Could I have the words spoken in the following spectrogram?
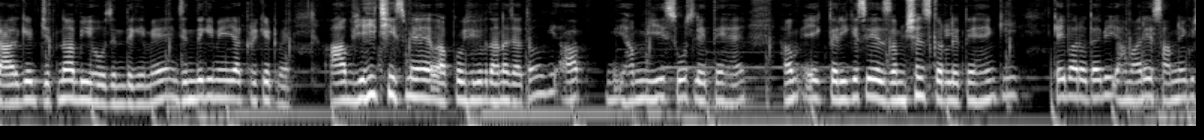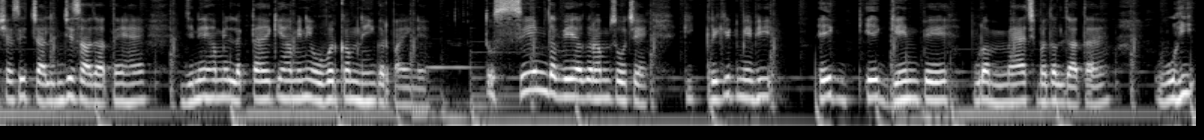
टारगेट जितना भी हो ज़िंदगी में ज़िंदगी में या क्रिकेट में, आप यही चीज़ मैं आपको ये बताना चाहता हूँ कि आप, हम ये सोच लेते हैं, हम एक तरीके से एजम्पन्स कर लेते हैं कि कई बार होता है भी हमारे सामने कुछ ऐसे चैलेंजेस आ जाते हैं, जिन्हें हमें लगता है कि हम इन्हें ओवरकम नहीं कर पाएँगे। तो सेम द वे अगर हम सोचें कि क्रिकेट में भी एक एक गेंद पे पूरा मैच बदल जाता है, वही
